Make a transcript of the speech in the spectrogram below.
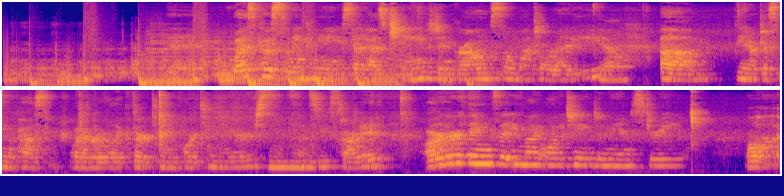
The West Coast swing community you said has changed and grown so much already. Yeah. Um, you know, just in the past, whatever, like 13, 14 years Mm-hmm. since you started. Are there things that you might want to change in the industry? Well, uh,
